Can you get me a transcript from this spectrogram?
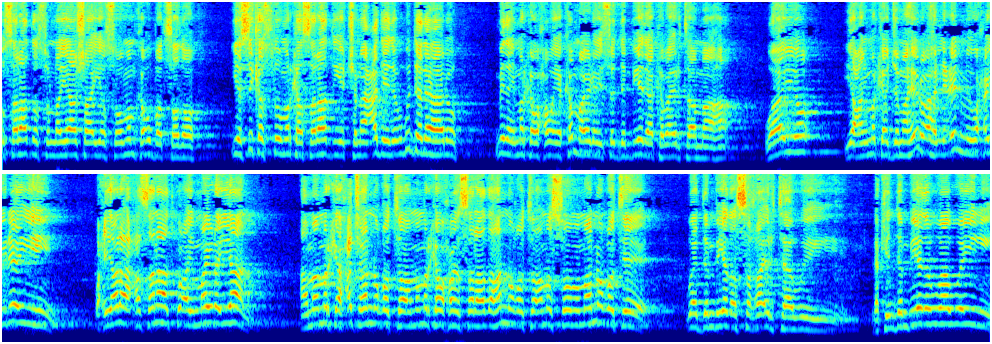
uu salaadda sunnayaasha iyo soomamka u badsado iyo si kastuu markaa salaadda iyo jamaacadeeda ugu dadaalo miday marka waxaweeye ka maydhayso dembiyada kabaa'irtaa ma aha. Waayo yacni markaa jamaahiiru ahlicilmi waxay leeyihiin waxyaalaha xasanaadku ay maydhayaan ama markaa xaj ha noqoto ama marka waxaweye salaada ha noqoto ama soomam ha noqotee waa dembiyada sakhaa'irtaa weeye laakiin dembiyada waaweyni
